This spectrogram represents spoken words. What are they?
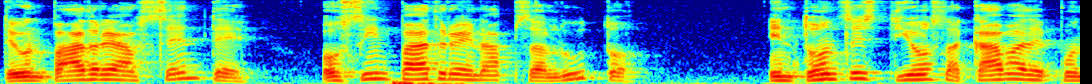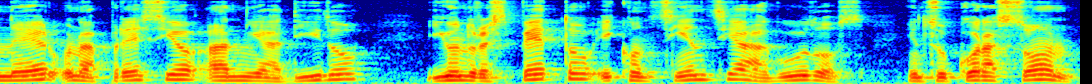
de un padre ausente o sin padre en absoluto, entonces Dios acaba de poner un aprecio añadido y un respeto y conciencia agudos en su corazón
